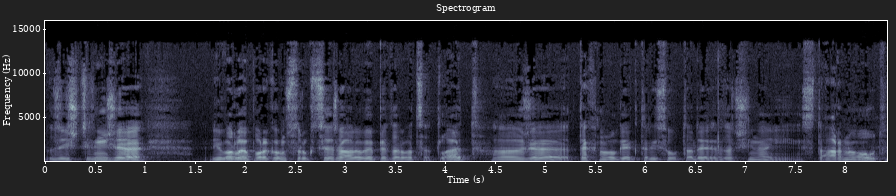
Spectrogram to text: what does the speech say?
zjištění, že Divadlo je po rekonstrukci řádově 25 let, eh, že technologie, které jsou tady, začínají stárnout.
